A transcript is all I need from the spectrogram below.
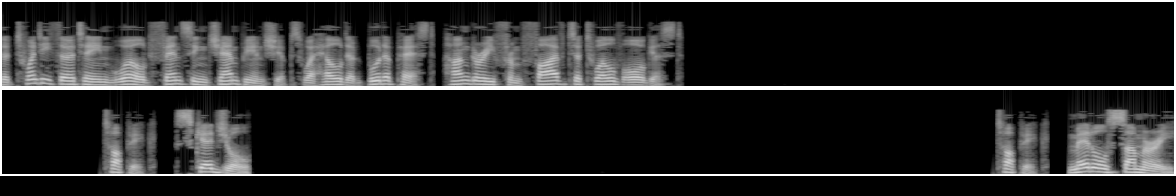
The 2013 World Fencing Championships were held at Budapest, Hungary from 5 to 12 August. Topic Schedule Topic Medal summary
